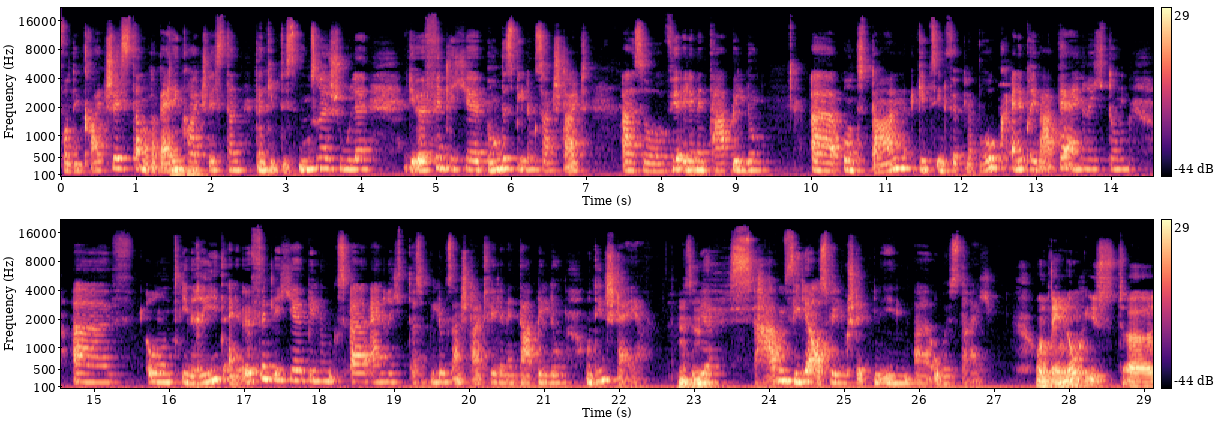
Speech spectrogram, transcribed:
von den Kreuzschwestern oder bei den mhm. Kreuzschwestern. Dann gibt es unsere Schule, die öffentliche Bundesbildungsanstalt, also für Elementarbildung äh, und dann gibt's in Vöcklerbruck eine private Einrichtung äh, und in Ried eine öffentliche Bildungseinrichtung, also Bildungsanstalt für Elementarbildung und in Steyr. Also mhm. wir haben viele Ausbildungsstätten in äh, Oberösterreich. Und dennoch ist äh,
